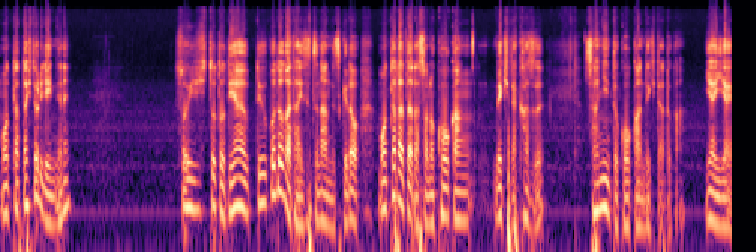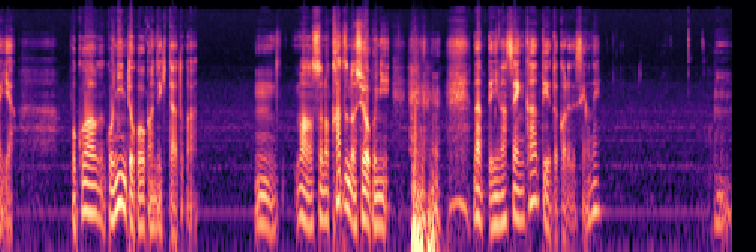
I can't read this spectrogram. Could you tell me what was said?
もうたった一人でいいんでね。そういう人と出会うっていうことが大切なんですけど、もうただただその交換できた数、3人と交換できたとか、いやいやいや、僕は5人と交換できたとか、うん、まあその数の勝負に なっていませんかっていうところですよね。うん。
